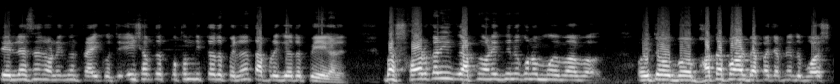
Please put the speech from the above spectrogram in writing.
ট্রেড লাইসেন্স অনেকদিন ট্রাই করছেন, এই সপ্তাহে প্রথম দিকটা তো পেলেন না, তারপরে গিয়ে হয়তো পেয়ে গেলেন। বা সরকারি আপনি অনেক দিনে কোনো ওই তো ভাতা পাওয়ার ব্যাপার আপনি হয়তো বয়স্ক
